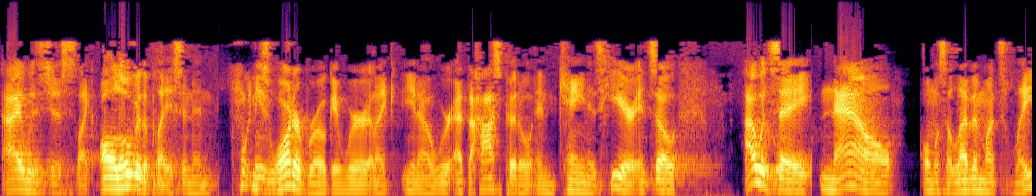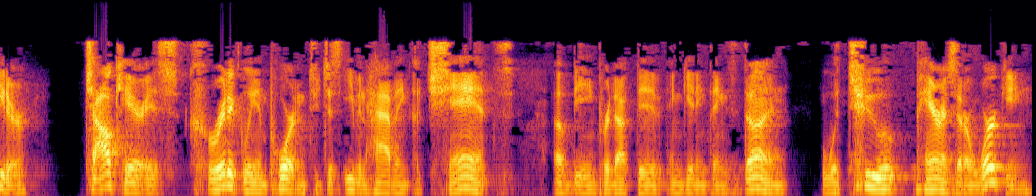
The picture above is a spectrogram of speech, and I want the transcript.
I was just like all over the place. And then Whitney's water broke and we're like, you know, we're at the hospital and Kane is here. And so I would say now, almost 11 months later, childcare is critically important to just even having a chance of being productive and getting things done with two parents that are working.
